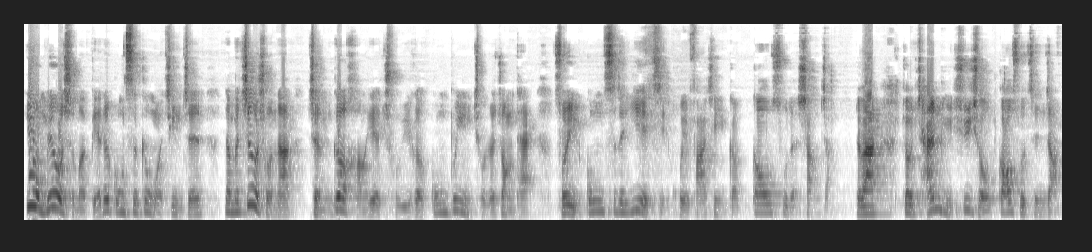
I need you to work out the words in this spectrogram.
又没有什么别的公司跟我竞争。那么这个时候呢，整个行业处于一个供不应求的状态，所以公司的业绩会发生一个高速的上涨，对吧？就产品需求高速增长，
